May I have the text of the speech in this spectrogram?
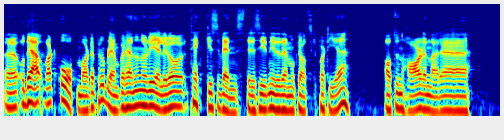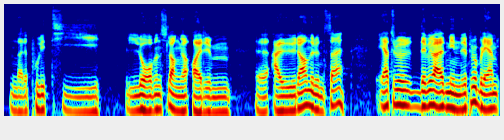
Eh, og det har vært åpenbart et problem for henne når det gjelder å tekkes venstresiden i Det demokratiske partiet. At hun har den derre der politilovens lange arm-auraen rundt seg. Jeg tror det vil være et mindre problem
